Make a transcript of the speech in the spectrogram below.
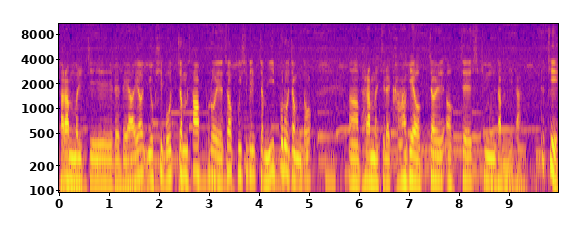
발암물질에 대하여 65.4%에서 91.2% 정도 발암물질을 강하게 억제, 억제시킨답니다. 특히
